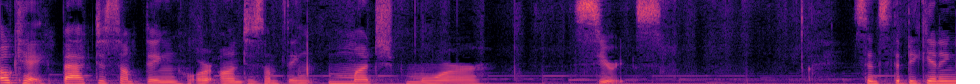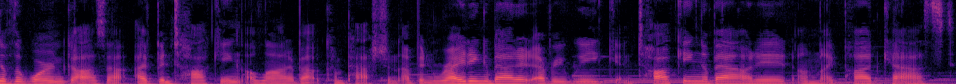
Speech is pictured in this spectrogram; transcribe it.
Okay, back to something or onto something much more serious. Since the beginning of the war in Gaza, I've been talking a lot about compassion. I've been writing about it every week and talking about it on my podcast.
